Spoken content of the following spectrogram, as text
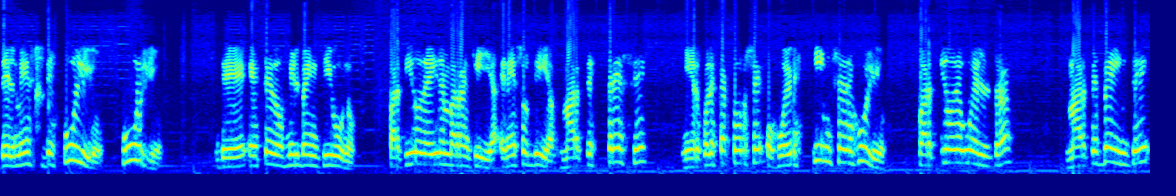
del mes de julio, julio de este 2021. Partido de ida en Barranquilla en esos días, martes 13 miércoles 14 o jueves 15 de julio. Partido de vuelta, martes 20,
